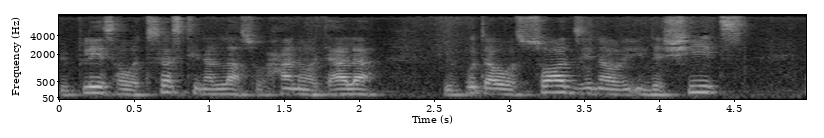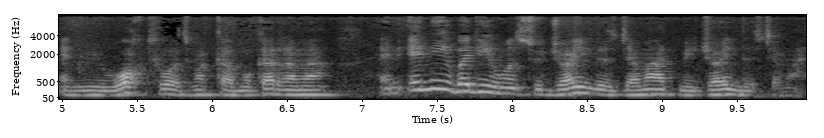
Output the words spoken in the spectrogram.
We place our trust in Allah subhanahu wa ta'ala we put our swords in our in the sheets and we walk towards Makkah Mukarramah. And anybody who wants to join this Jamaat may join this Jamaat.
